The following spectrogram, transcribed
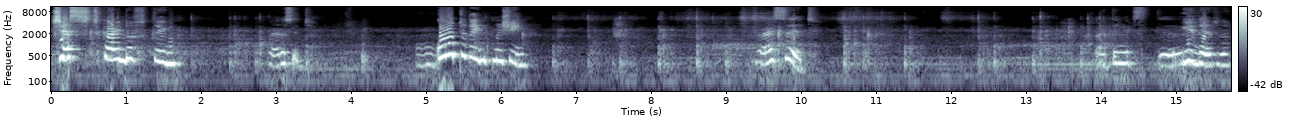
chest kind of thing. where is it? Go to the ink machine. Is it? I think it's the Yeah, there's a.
